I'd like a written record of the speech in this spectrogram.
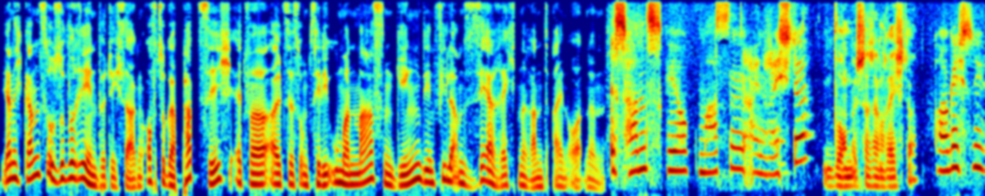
Ja, nicht ganz so souverän, würde ich sagen. Oft sogar patzig, etwa als es um CDU-Mann Maaßen ging, den viele am sehr rechten Rand einordnen. Ist Hans-Georg Maaßen ein Rechter? Warum ist das ein Rechter? Frage ich Sie.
